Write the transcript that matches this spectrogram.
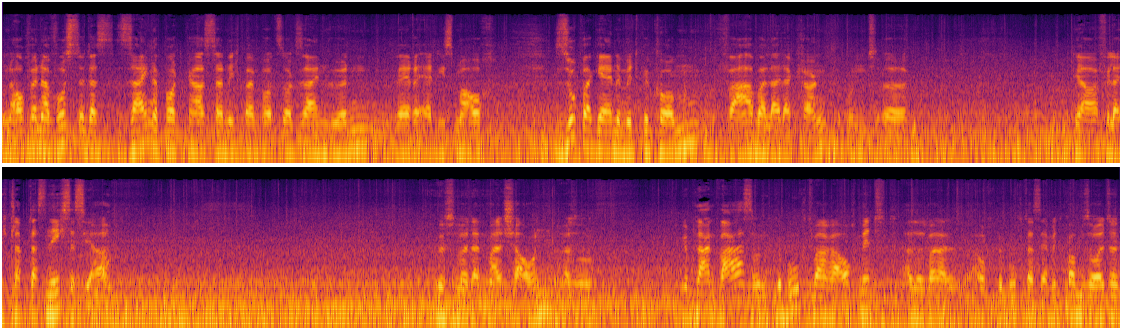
Und auch wenn er wusste, dass seine Podcaster nicht beim Podstock sein würden, wäre er diesmal auch super gerne mitgekommen, war aber leider krank und äh, ja, vielleicht klappt das nächstes Jahr. Müssen wir dann mal schauen. Also geplant war es und gebucht war er auch mit. Also war auch gebucht, dass er mitkommen sollte.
